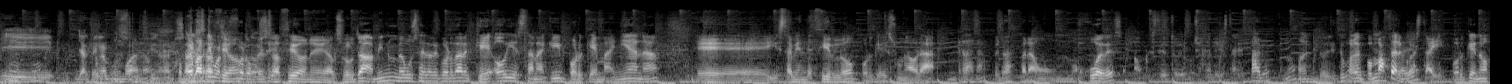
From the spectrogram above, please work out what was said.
Y, y al final, pues Bueno, al final, Compensación, repartimos esfuerzos, sí. compensación eh, absoluta. A mí me gustaría recordar que hoy están aquí porque mañana, eh, y está bien decirlo, porque es una hora rara, ¿verdad? Para un jueves, aunque es cierto que hay mucha gente que está en el paro, ¿no? Entonces dice, bueno, pues más cerca hasta ahí, ¿por qué no?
